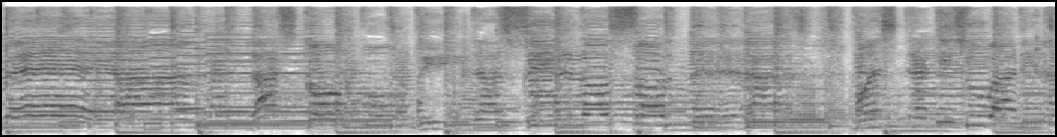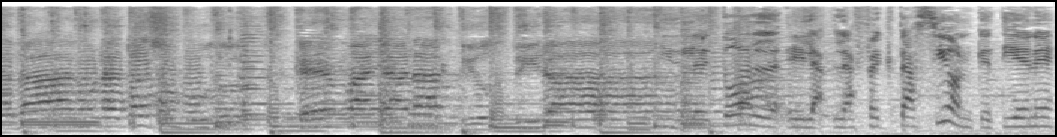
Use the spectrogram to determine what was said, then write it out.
Vean las confundidas y los solteras. Muestre aquí su vanidad, hagan aquí su pudor, que mañana Dios dirá. Eh, la- afectación que tiene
